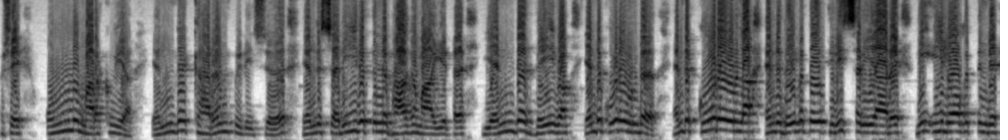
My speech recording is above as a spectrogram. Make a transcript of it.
പക്ഷെ ഒന്ന് മറക്കുക എന്റെ കരം പിടിച്ച് എന്റെ ശരീരത്തിന്റെ ഭാഗമായിട്ട് എന്റെ ദൈവം എന്റെ കൂടെയുണ്ട്. എന്റെ കൂടെയുള്ള എന്റെ ദൈവത്തെ തിരിച്ചറിയാതെ നീ ഈ ലോകത്തിന്റെ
